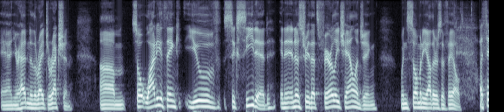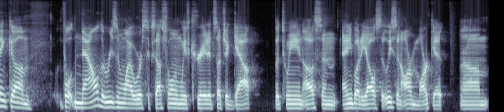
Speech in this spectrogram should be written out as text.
and you're heading in the right direction. Um, so, why do you think you've succeeded in an industry that's fairly challenging when so many others have failed? I think, um, well, now the reason why we're successful and we've created such a gap between us and anybody else, at least in our market, um,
